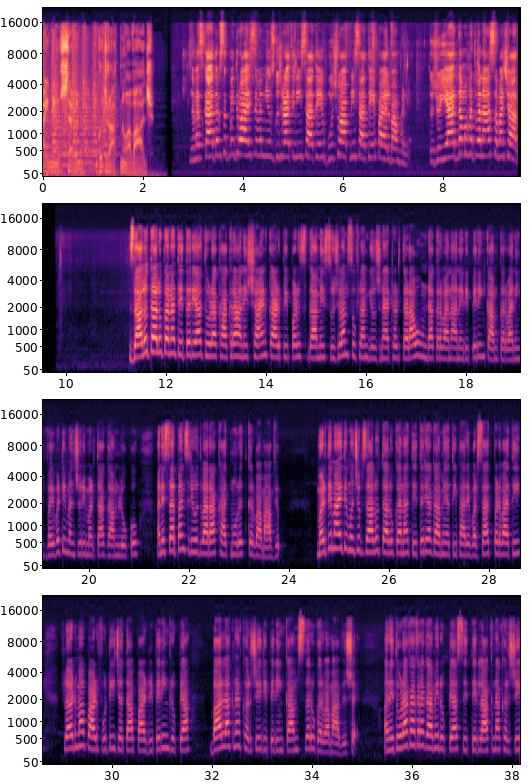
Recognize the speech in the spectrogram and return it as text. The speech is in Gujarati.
સેવન, ગુજરાતનો અવાજ. નમસ્કાર દર્શક મિત્રો, આઈ સેવન ન્યૂઝ ગુજરાતીની સાથે હું છું આપની સાથે પાયલ બામભણિયા. તો જોઈએ આજના મહત્વના સમાચાર. ઝાલોદ તાલુકાના તેતરિયા, ધોળા ખાખરા અને શાયણ કાળ પીપળસ ગામે સુજલામ સુફલામ યોજના હેઠળ તળાવો ઊંડા કરવાના અને રિપેરિંગ કામ કરવાની વહીવટી મંજૂરી મળતા ગામ લોકો અને સરપંચશ્રીઓ દ્વારા ખાતમુહૂર્ત કરવામાં આવ્યું. મળતી માહિતી મુજબ, ઝાલોદ તાલુકાના તેતરિયા ગામે અતિભારે વરસાદ પડવાથી ફ્લડમાં પાડ ફૂટી જતા પાડ રિપેરિંગ રૂપિયા બાર લાખના ખર્ચે રિપેરિંગ કામ શરૂ કરવામાં આવ્યું છે. અને થોડા કાંકરા ગામે રૂપિયા સિત્તેર લાખના ખર્ચે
